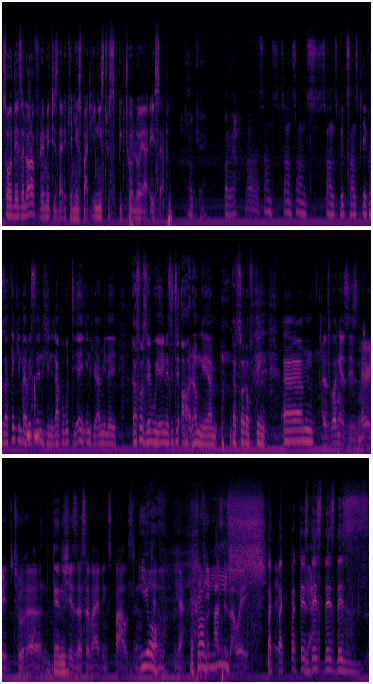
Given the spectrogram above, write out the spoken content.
So there's a lot of remedies that he can use, but he needs to speak to a lawyer ASAP. Okay. All right. No, sounds sounds sounds sounds good. Sounds clear because I think indaba isendlini lapho ukuthi hey indlu yami le ngasoze ebuye yini sithi ah nami ngeyami that sort of thing. Um As long as he's married to her, Then- she's a surviving spouse. And Yo. can, yeah, if probably- he passes away, But but but there's Yeah. there's there's there's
